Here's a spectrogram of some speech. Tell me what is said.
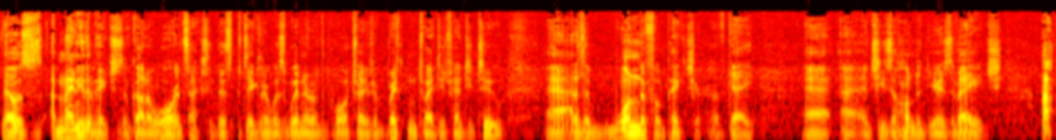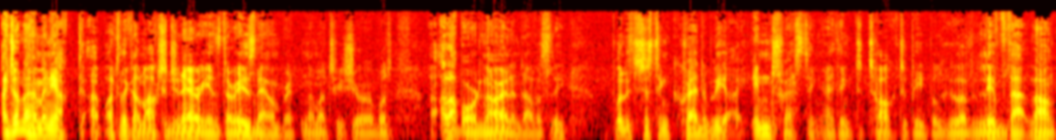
there was uh, many of the pictures have got awards. Actually, this particular was winner of the Portrait of Britain 2022, uh, and it's a wonderful picture of Gay, uh, uh, and she's hundred years of age. I, I don't know how many oct- uh, what do they call them octogenarians there is now in Britain. I'm not too sure, but a lot more in Ireland, obviously. But it's just incredibly interesting, I think, to talk to people who have lived that long.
